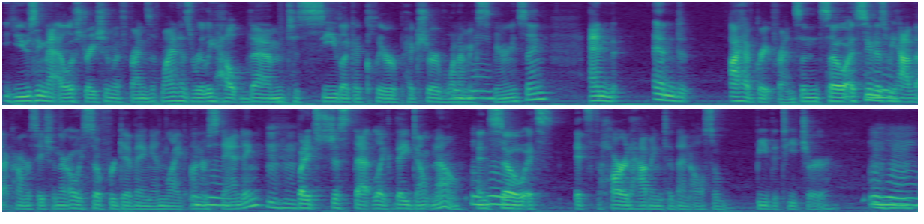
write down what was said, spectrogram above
using that illustration with friends of mine has really helped them to see like a clearer picture of what i'm mm-hmm. experiencing. And and i have great friends. And so as soon as we mm-hmm. have that conversation they're always so forgiving and like understanding. But it's just that like they don't know. And so it's it's hard having to then also be the teacher mm-hmm.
